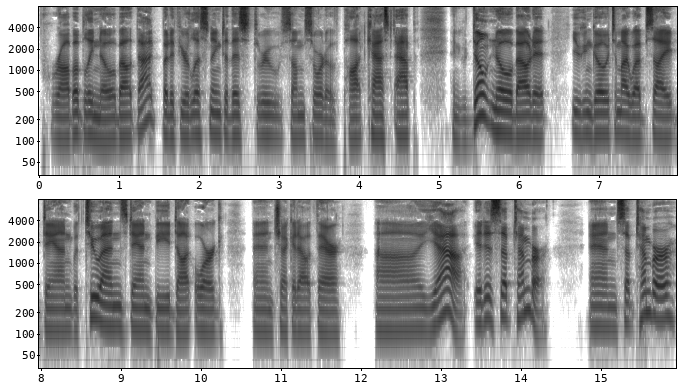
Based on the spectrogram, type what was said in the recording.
probably know about that. But if you're listening to this through some sort of podcast app and you don't know about it, you can go to my website, Dann with two N's, dannb.org, and check it out there. Uh, yeah, it is September. And September,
